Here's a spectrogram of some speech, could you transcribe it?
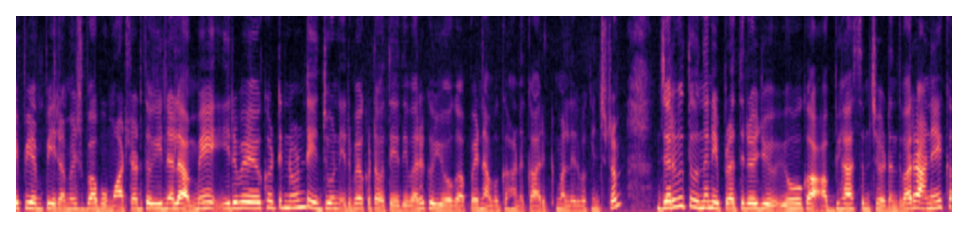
ఏపీఎంపీ రమేష్ బాబు మాట్లాడుతూ ఈ నెల మే ఇరవై ఒకటి నుండి జూన్ ఇరవై ఒకటవ తేదీ వరకు యోగాపైన అవగాహన కార్యక్రమాలు నిర్వహించడం జరుగుతుందని ప్రతిరోజు యోగా అభ్యాసం చేయడం ద్వారా అనేక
